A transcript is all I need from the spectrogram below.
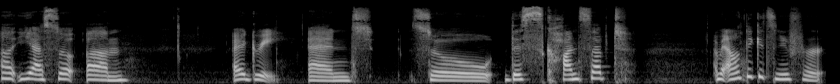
Uh, yeah, so um, I agree. And so this concept, I mean, I don't think it's new for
